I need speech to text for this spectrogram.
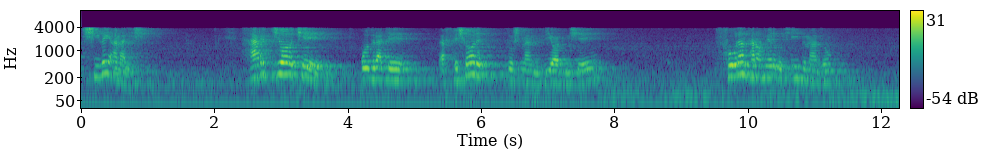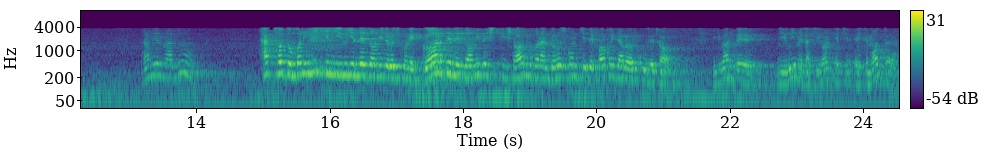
شیوه عملش. هر جا که قدرت و فشار دشمن زیاد میشه فورا پناه میاره با کی؟ به مردم. پناه میاره مردم. حتی دنبال این نیست که نیروی نظامی درست کنه. گارد نظامی بهش پیشنهاد می‌کنن درست کن که دفاع کنید در برابر کودتا. میگه من به نیروی ملت ایران اعتماد دارم.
